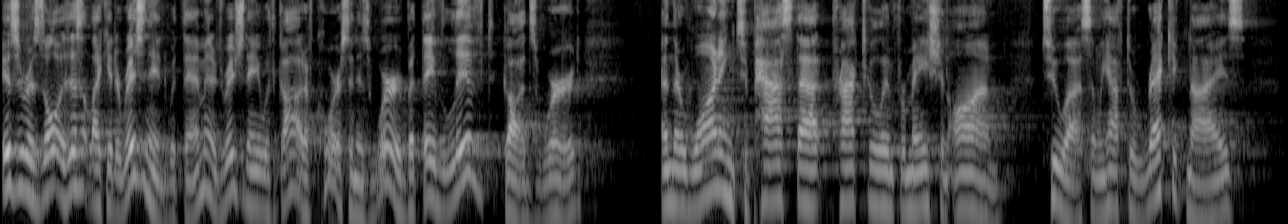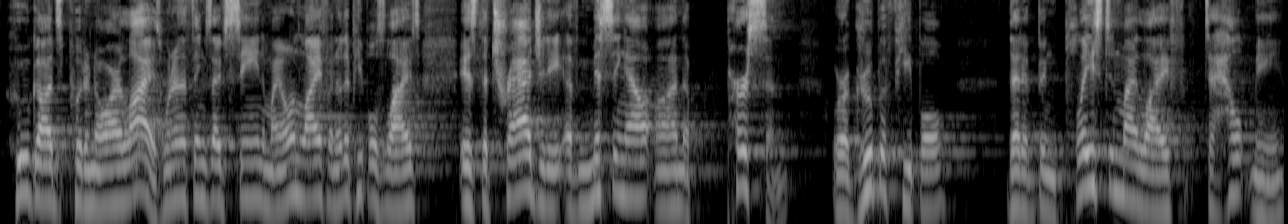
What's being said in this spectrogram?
is a result. It isn't like it originated with them, it originated with God, of course, in His Word, but they've lived God's Word and they're wanting to pass that practical information on to us. And we have to recognize who God's put into our lives. One of the things I've seen in my own life and other people's lives is the tragedy of missing out on a person or a group of people that have been placed in my life to help me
